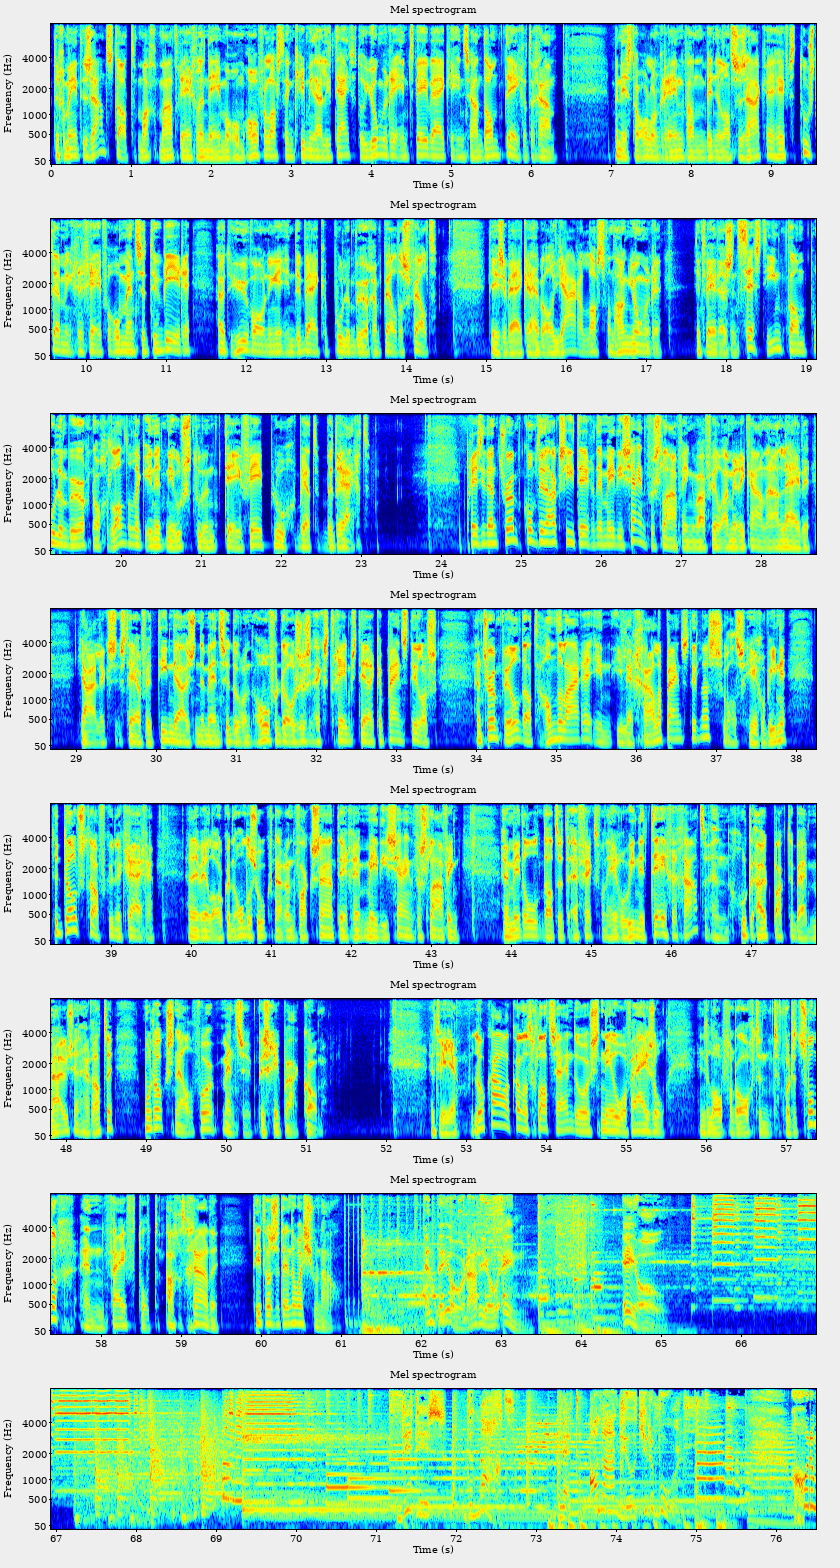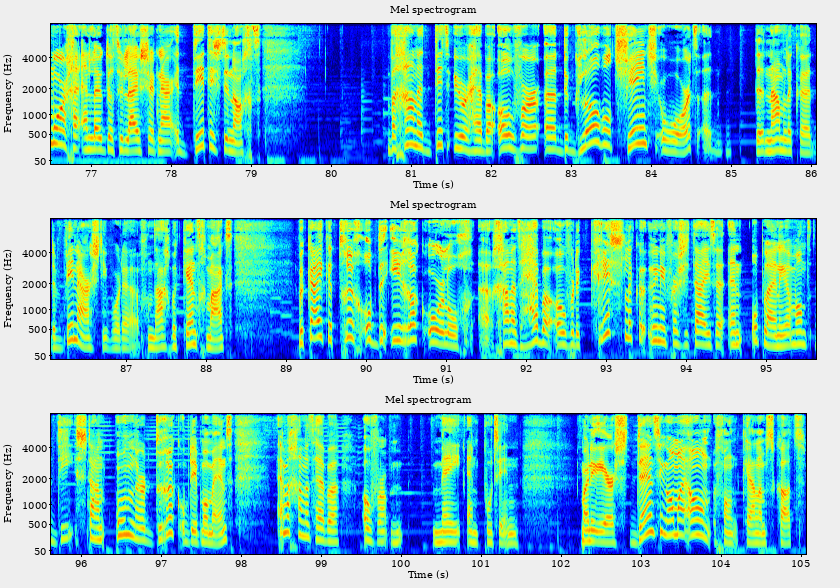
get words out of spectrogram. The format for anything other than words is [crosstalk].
De gemeente Zaanstad mag maatregelen nemen om overlast en criminaliteit... door jongeren in twee wijken in Zaandam tegen te gaan. Minister Ollongren van Binnenlandse Zaken heeft toestemming gegeven om mensen te weren uit huurwoningen in de wijken Poelenburg en Peldersveld. Deze wijken hebben al jaren last van hangjongeren. In 2016 kwam Poelenburg nog landelijk in het nieuws toen een tv-ploeg werd bedreigd. President Trump komt in actie tegen de medicijnverslaving... waar veel Amerikanen aan lijden. Jaarlijks sterven tienduizenden mensen door een overdosis extreem sterke pijnstillers. En Trump wil dat handelaren in illegale pijnstillers, zoals heroïne, de doodstraf kunnen krijgen. En hij wil ook een onderzoek naar een vaccin tegen medicijnverslaving. Een middel dat het effect van heroïne tegengaat en goed uitpakte bij muizen en ratten, moet ook snel voor mensen beschikbaar komen. Het weer. Lokaal kan het glad zijn door sneeuw of ijzel. In de loop van de ochtend wordt het zonnig en 5 tot 8 graden. Dit was het NOS Journaal. NPO Radio 1. EO. Dit is De Nacht met Anna Neeltje de Boer. Goedemorgen en leuk dat u luistert naar Dit is de Nacht. We gaan het dit uur hebben over uh, de Global Change Award. Uh, de, namelijk uh, de winnaars die worden vandaag bekendgemaakt. We kijken terug op de Irak-oorlog. gaan het hebben over de christelijke universiteiten en opleidingen... want die staan onder druk op dit moment. En we gaan het hebben over May en Poetin. Maar nu eerst Dancing on My Own van Callum Scott.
